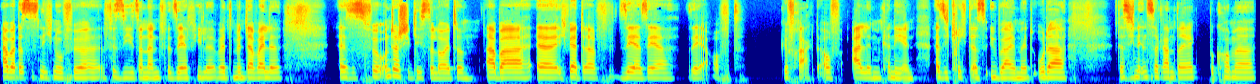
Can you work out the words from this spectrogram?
Aber das ist nicht nur für, für sie, sondern für sehr viele. Weil mittlerweile es ist für unterschiedlichste Leute. Aber äh, ich werde da sehr, sehr, sehr oft gefragt auf allen Kanälen. Also ich kriege das überall mit. Oder dass ich ein Instagram direkt bekomme,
